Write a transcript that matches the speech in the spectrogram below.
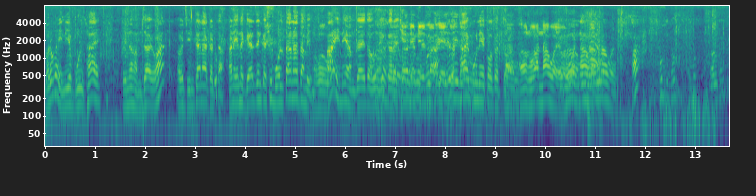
બરોબર એની એ ભૂલ થાય તો એને સમજાયો હા? હવે ચિંતા ના કરતા. અને એને ઘેર જઈને કશું બોલતા ના તમે. હા એને સમજાય તો આવું નહીં કરે. થાય. ભૂલ એક વખત તો. રોવા ના હોય. રોવા ના હોય. ના હોય. હા? શું કીધું? કાળુભાઈ?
